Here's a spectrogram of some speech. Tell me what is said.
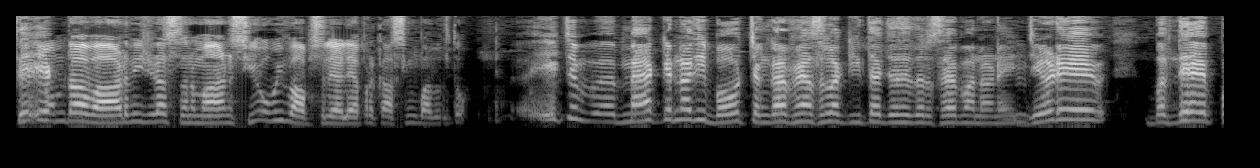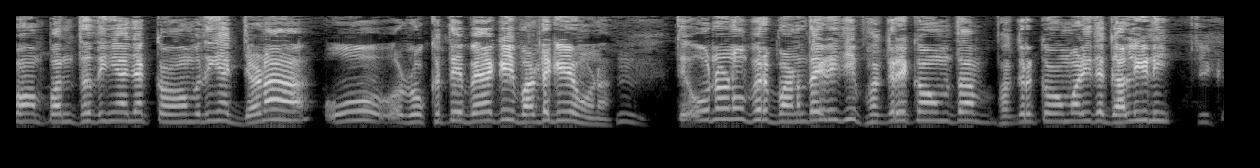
ਤੇ ਇੱਕ- ਦਾ ਅਵਾਰਡ ਵੀ ਜਿਹੜਾ ਸਨਮਾਨ ਸੀ ਉਹ ਵੀ ਵਾਪਸ ਲੈ ਲਿਆ ਪ੍ਰਕਾਸ਼ ਸਿੰਘ ਬਾਦਲ ਤੋਂ। ਇਹ ਚ ਮੈਂ ਕਹਿੰਦਾ ਜੀ ਬਹੁਤ ਚੰਗਾ ਫੈਸਲਾ ਕੀਤਾ ਜਥੇਦਾਰ ਸਾਹਿਬਾਨਾਂ ਨੇ। ਜਿਹੜੇ ਬੰਦੇ ਪੰਥ ਦੀਆਂ ਜਾਂ ਕੌਮ ਦੀਆਂ ਜੜਾਂ ਉਹ ਰੁੱਖ ਤੇ ਬਹਿ ਕੇ ਵੱਢ ਗਏ ਹੋਣ। ਤੇ ਉਹਨਾਂ ਨੂੰ ਫਿਰ ਬਣਦਾ ਹੀ ਨਹੀਂ ਜੀ ਫਕਰੇ ਕੌਮ ਤਾਂ ਫਕਰ ਕੌਮ ਵਾਲੀ ਤਾਂ ਗੱਲ ਹੀ ਨਹੀਂ। ਠੀਕ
